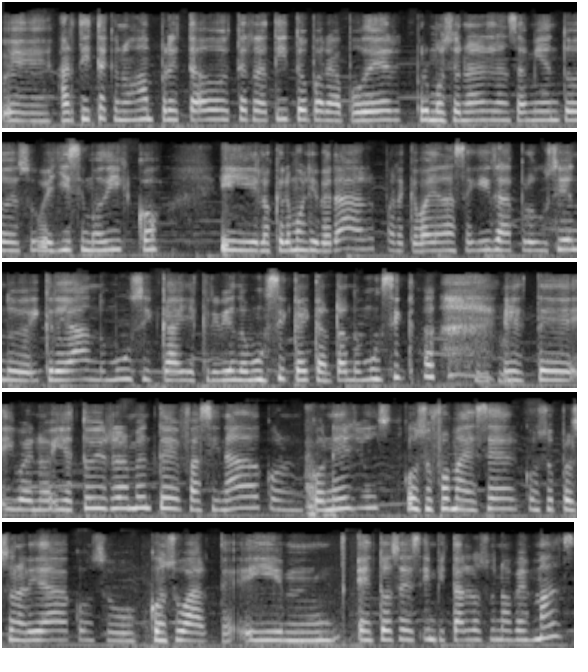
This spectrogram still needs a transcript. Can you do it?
eh, artistas que nos han prestado este ratito para poder promocionar el lanzamiento de su bellísimo disco y los queremos liberar para que vayan a seguir produciendo y creando música y escribiendo música y cantando música. este Y bueno, y estoy realmente fascinada con, con, ellos, con su forma de ser, con su personalidad, con su, con su arte. Y mm, entonces invitarlos una vez más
